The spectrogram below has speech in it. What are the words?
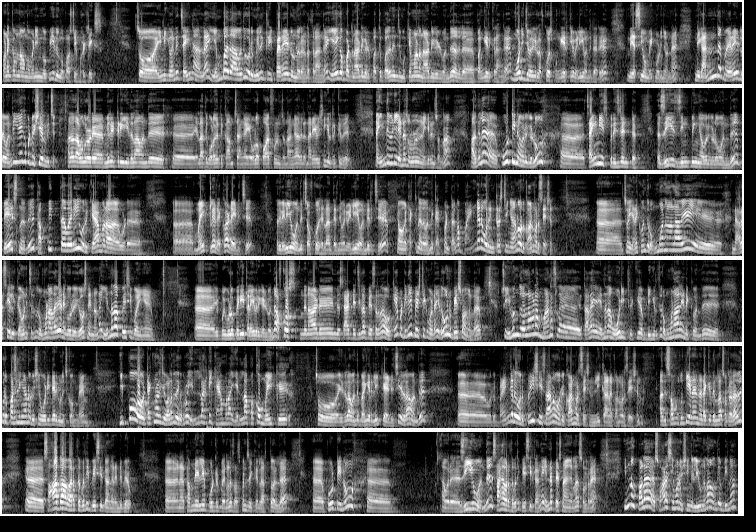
வணக்கம் நான் உங்கள் மணியன் கோபி இது உங்கள் பாசிட்டிவ் பாலிடிக்ஸ் ஸோ இன்றைக்கி வந்து சைனாவில் எண்பதாவது ஒரு மிலிட்ரி பெரேட் ஒன்று நடத்துகிறாங்க ஏகப்பட்ட நாடுகள் பத்து பதினஞ்சு முக்கியமான நாடுகள் வந்து அதில் பங்கேற்கிறாங்க. மோடிஜி அவர்கள் அஃப்கோர்ஸ் பங்கேற்கல வெளியே வந்துட்டார். இந்த எஸ்சிஓ மீட் முடிஞ்சோடனே. இன்றைக்கி அந்த பரேடில் வந்து ஏகப்பட்ட விஷயம் இருந்துச்சு. அதாவது அவங்களோட மிலிட்ரி இதெல்லாம் வந்து எல்லாத்துக்கும் உலகத்துக்கு காமிச்சாங்க. எவ்வளோ பவர்ஃபுல்னு சொன்னாங்க. அதில் நிறைய விஷயங்கள் இருக்குது. நான் இந்த வீடியோ என்ன சொல்லணும்னு நினைக்கிறேன்னு சொன்னால் அதில் பூட்டின் அவர்களும் சைனீஸ் பிரசிடென்ட் ஜி ஜின்பிங் அவர்களும் வந்து பேசினது தப்பித்தவரி ஒரு கேமராவோட மைக்கில் ரெக்கார்ட் ஆகிடுச்சு அது வெளியும் வந்துருச்சு. ஆஃப்கோர்ஸ் எல்லாம் தெரிஞ்ச மாதிரி வெளியே வந்துருச்சு. அவங்க டக்குன்னு அதை வந்து கட் பண்ணிட்டாங்க. பயங்கர ஒரு இன்ட்ரெஸ்டிங்கான ஒரு கான்வர்சேஷன் ஸோ எனக்கு வந்து ரொம்ப நாளாகவே இந்த அரசியல் கவனிச்சது ரொம்ப நாளாகவே எனக்கு ஒரு யோசனை என்னென்னா என்னதான் பேசிப்பாங்க? இப்போ இவ்வளோ பெரிய தலைவர்கள் வந்து அஃப்கோர்ஸ் இந்த நாடு இந்த ஸ்ட்ராட்டஜிலாம் பேசுகிறதா ஓகே பட் இதே பேசிட்டு மாட்டேன். ஏதோ ஒன்று பேசுவாங்கல்ல. ஸோ இவங்களெல்லாம் மனசில் தலையில் என்ன தான் ஓடிட்டுருக்கு அப்படிங்கிறது ரொம்ப நாள் எனக்கு வந்து ஒரு பசிலிங்கான ஒரு விஷயம் ஓடிட்டே இருக்குன்னு வச்சுக்கோங்களேன். இப்போது டெக்னாலஜி வளர்ந்ததுக்கப்புறம் எல்லார்ட்டையும் கேமரா எல்லா பக்கம் மைக்கு ஸோ இதெல்லாம் வந்து பயங்கர லீக் ஆகிடுச்சு இதெல்லாம் வந்து ஒரு பயங்கர ஒரு ப்ரீஷியஸான ஒரு கான்வர்சேஷன் லீக்கான கான்வர்சேஷன் அது சு சுற்றி என்ன நடக்குதுன்னா சொல்கிறேன் அதாவது சாகா வரத்தை பற்றி பேசியிருக்காங்க ரெண்டு பேரும். நான் தமிழ்லேயே போட்டிருப்பேன். அதனால் சஸ்பென்ஸ் வைக்கிறதுல அர்த்தம் இல்லை. பூட்டினும் அவர் ஜியும் வந்து சாகாவரத்தை பற்றி பேசியிருக்காங்க. என்ன பேசுனாங்கலாம் சொல்கிறேன் இன்னும் பல சுவாரஸ்யமான விஷயங்கள். இவங்கெல்லாம் வந்து எப்படின்னா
